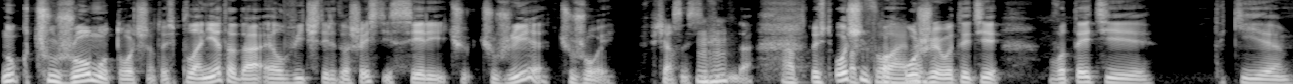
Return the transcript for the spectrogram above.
ну, к чужому точно. То есть планета, да, LV-426 из серии «Чужие», «Чужой», в частности, mm-hmm. да. А То есть очень похожие вот эти, вот эти такие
